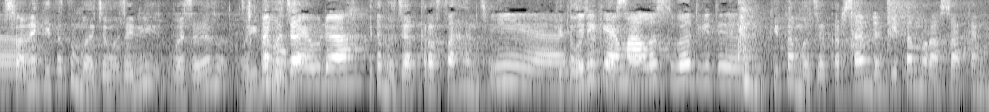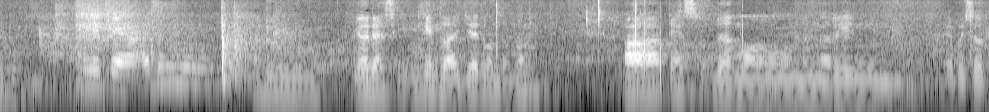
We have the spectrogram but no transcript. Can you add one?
Soalnya kita tuh baca baca ini bacanya kita Aduh, baca udah- kita baca keresahan sih. Iya, kita jadi kayak keresahan, males banget gitu ya. kita baca keresahan dan kita merasakan gitu. Iya kayak aduh. aduh. Ya udah sih mungkin itu aja teman-teman uh, thanks udah mau dengerin episode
